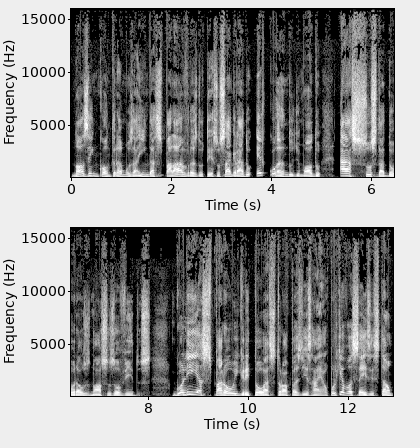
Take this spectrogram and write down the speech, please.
nós encontramos ainda as palavras do texto sagrado ecoando de modo assustador aos nossos ouvidos. Golias parou e gritou às tropas de Israel: Por que vocês estão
